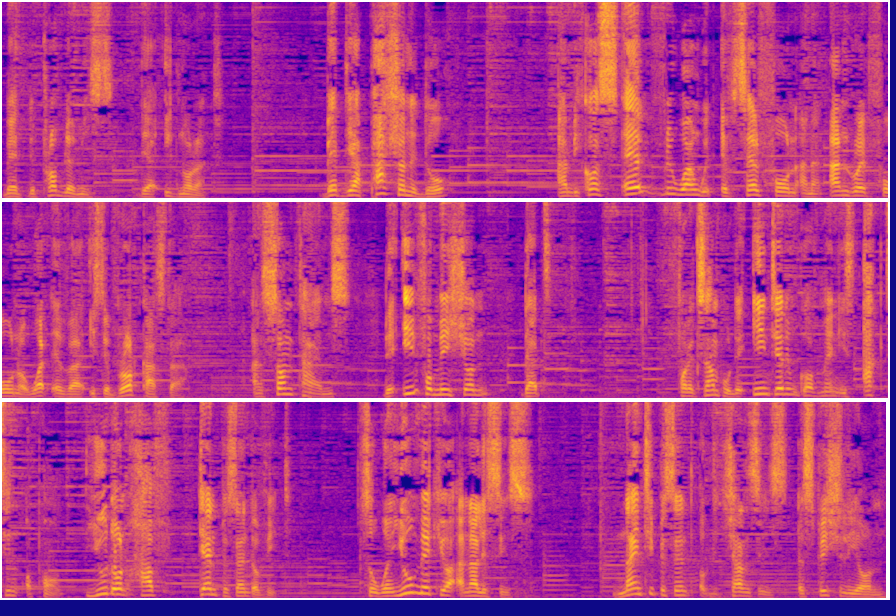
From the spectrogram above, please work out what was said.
but the problem is they are ignorant. But they are passionate though, and because everyone with a cell phone and an Android phone or whatever is a broadcaster, and sometimes the information that for example, the interim government is acting upon, you don't have 10% of it. So when you make your analysis, 90% of the chances, especially on,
